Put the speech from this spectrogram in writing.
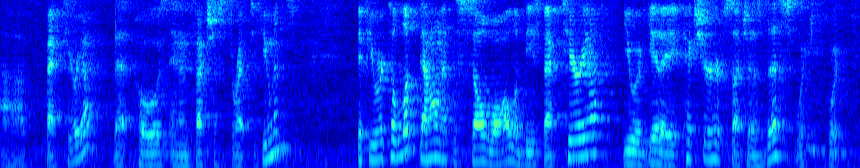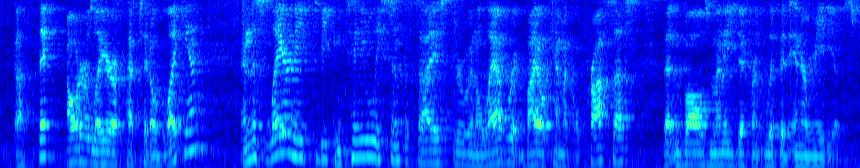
uh, bacteria that pose an infectious threat to humans. If you were to look down at the cell wall of these bacteria, you would get a picture such as this, which with a thick outer layer of peptidoglycan. And this layer needs to be continually synthesized through an elaborate biochemical process that involves many different lipid intermediates.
